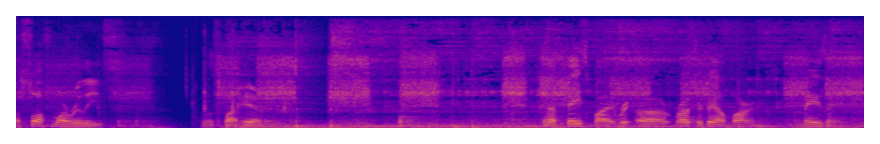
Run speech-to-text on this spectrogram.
a sophomore release. Little spot here. That bass by uh, Roger Dale Martin, amazing.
